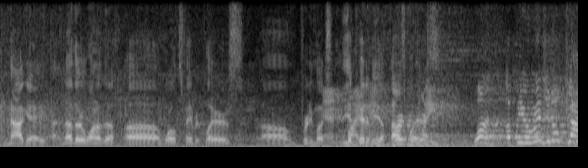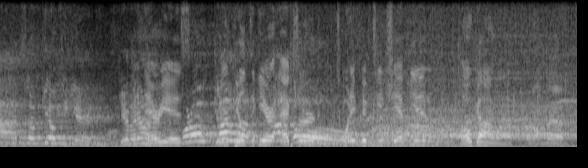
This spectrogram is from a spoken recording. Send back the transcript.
And Nage, another one of the uh, world's favorite players, um, pretty much And the epitome finally, of Faust first players. place, One of the original gods of Guilty Gear. Give it And up there he is, for your Guilty Gear Sato. Xrd 2015 champion, Ogawa. Oh man.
